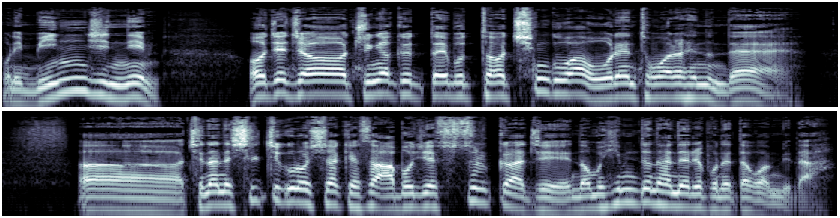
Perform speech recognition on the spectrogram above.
우리 민지님, 어제 저 중학교 때부터 친구와 오랜 통화를 했는데, 어, 지난해 실직으로 시작해서 아버지의 수술까지 너무 힘든 한 해를 보냈다고 합니다.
